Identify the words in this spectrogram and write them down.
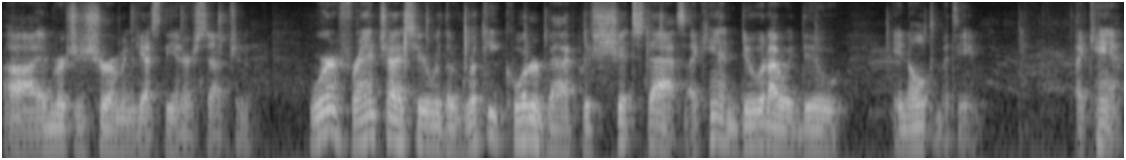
uh, and Richard Sherman gets the interception. We're in a franchise here with a rookie quarterback with shit stats. I can't do what I would do in Ultimate Team. I can't.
